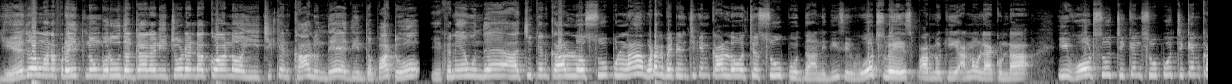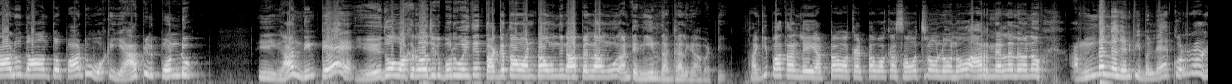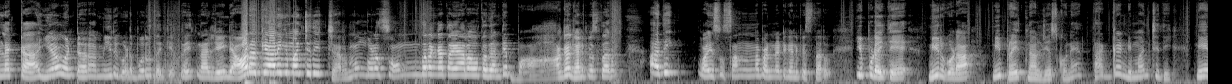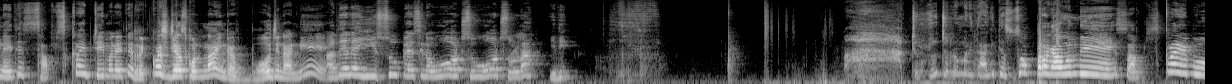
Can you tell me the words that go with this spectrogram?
ఏదో మన ప్రయత్నం బరువు తగ్గాలని చూడండి అక్కో అన్నో ఈ చికెన్ కాలుందే దీంతో పాటు ఇకనే ఉందే ఆ చికెన్ కాళ్ళలో సూపుల్లా ఉడకబెట్టిన చికెన్ కాల్లో వచ్చే సూపు దాన్ని తీసి ఓట్స్లో వేసి పార్నుకి అన్నం లేకుండా ఈ ఓట్స్ చికెన్ సూపు చికెన్ కాలు దాంతో పాటు ఒక యాపిల్ పండు. ఇక తింటే ఏదో ఒక రోజుకి బరువు అయితే తగ్గుతాం అంటా ఉంది నా పిల్లాము అంటే నేను తగ్గాలి కాబట్టి. తగ్గిపోతానులే ఎట్టా ఒకట్ట ఒక సంవత్సరంలోనో ఆరు నెలల్లోనో అందంగా కనిపిబల్లే కుర్రోడు లెక్క. ఏమంటారా? మీరు కూడా బరువు తగ్గే ప్రయత్నాలు చేయండి. ఆరోగ్యానికి మంచిది. చర్మం కూడా సుందరంగా తయారవుతుంది. అంటే బాగా కనిపిస్తారు. అది వయసు సన్నపడినట్టు కనిపిస్తారు. ఇప్పుడైతే మీరు కూడా మీ ప్రయత్నాలు చేసుకొని తగ్గండి మంచిది. నేనైతే సబ్స్క్రైబ్ చేయమని అయితే రిక్వెస్ట్ చేసుకుంటున్నా ఇంకా భోజనాన్ని అదేలే ఈ సూప్ వేసిన ఓట్స్ ఓట్స్లా ఇది. చుర్రు చుర్రమని తాగితే సూపర్గా ఉంది. సబ్స్క్రైబు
